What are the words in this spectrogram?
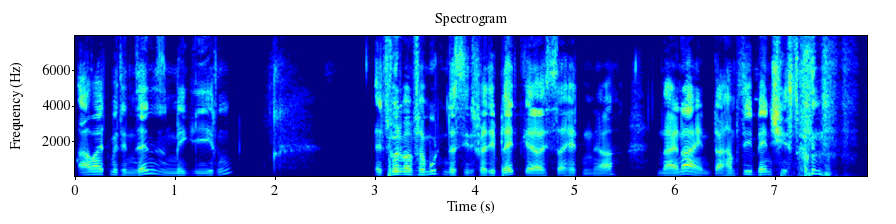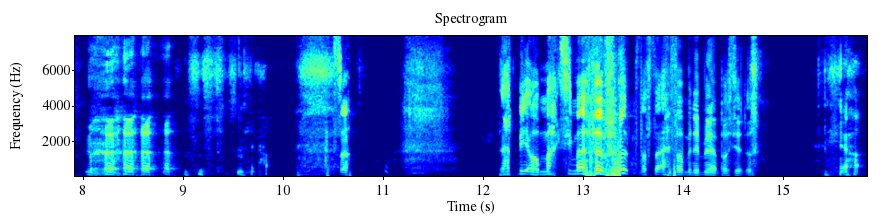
Arbeit mit den Sensenmegären. Jetzt würde man vermuten, dass sie vielleicht die Bladegeister hätten, ja? Nein, nein, da haben sie die Banshees drin. ja. Also, hat mich auch maximal verwirrt, was da einfach mit den Bildern passiert ist. ja.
